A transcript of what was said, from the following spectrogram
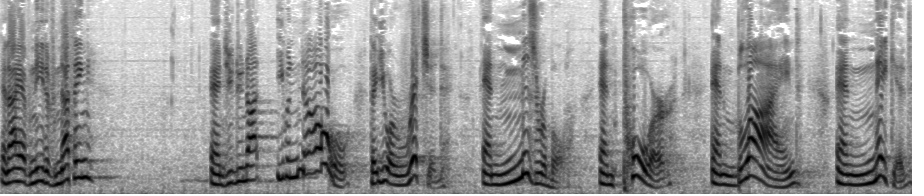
and I have need of nothing and you do not even know that you are wretched and miserable and poor and blind and naked,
